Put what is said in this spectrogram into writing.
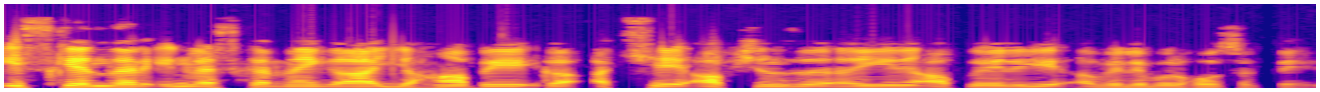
इसके अंदर इन्वेस्ट करने का, यहाँ पे अच्छे ऑप्शन आपके लिए अवेलेबल हो सकते हैं।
